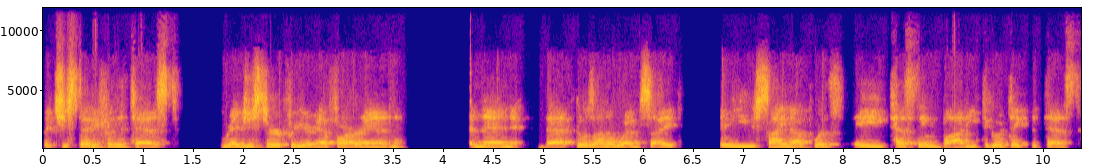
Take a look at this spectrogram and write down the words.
But you study for the test, register for your FRN, and then that goes on a website and you sign up with a testing body to go take the test.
